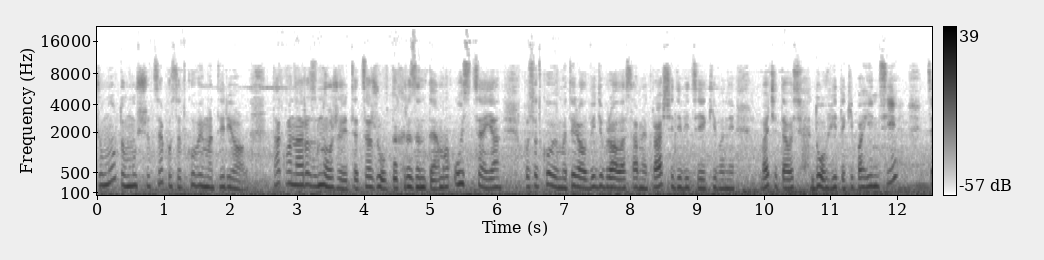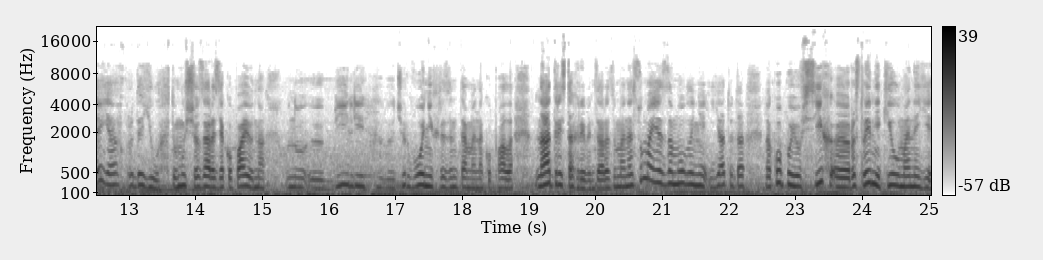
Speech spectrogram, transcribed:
Чому? Тому що це посадковий матеріал. Так вона розмножується, ця жовта хризантема. Ось це я посадковий матеріал відібрала саме краще. Дивіться, які вони. Бачите, ось довгі такі пагінці. Це я продаю, тому що зараз я копаю на ну, е, білі, е, червоні хризантеми накопала на 300 гривень. Зараз у мене сума є замовлення, і я туди накопую всіх е, рослин, які у мене є.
